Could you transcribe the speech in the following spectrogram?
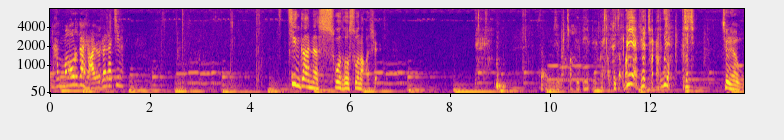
你还猫着干啥呀？来来进来。净干那缩头缩脑的事儿。上屋去吧啊！别别别，快快走吧！别别吵吵，屋去。去去。庆庆，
